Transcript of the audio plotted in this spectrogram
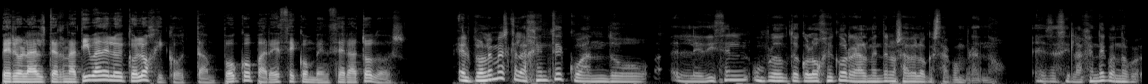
Pero la alternativa de lo ecológico tampoco parece convencer a todos. El problema es que la gente cuando le dicen un producto ecológico realmente no sabe lo que está comprando. Es decir, la gente cuando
